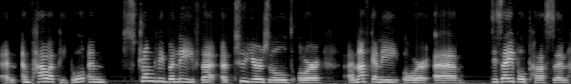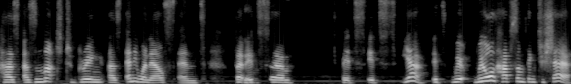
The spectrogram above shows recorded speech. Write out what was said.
and empower people and strongly believe that a two years old or an Afghani or um, disabled person has as much to bring as anyone else, and that Yeah. it's um, it's it's yeah it's we we all have something to share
